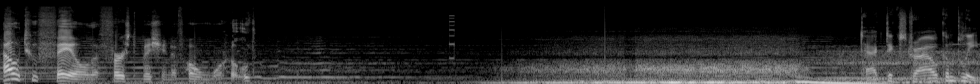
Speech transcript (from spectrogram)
how to fail the first mission of Homeworld. Tactics trial complete.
